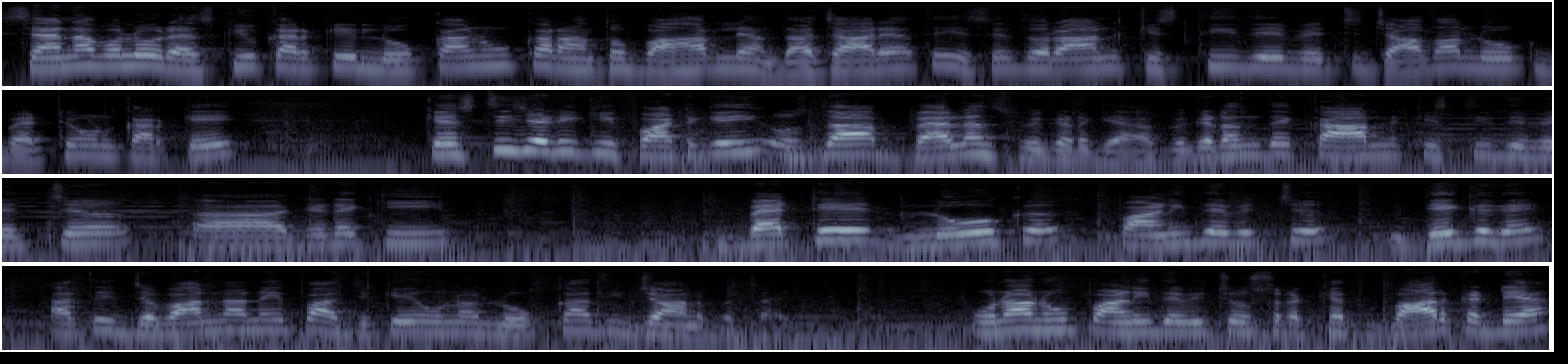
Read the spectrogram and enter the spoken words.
ਸੈਨਾ ਵੱਲੋਂ ਰੈਸਕਿਊ ਕਰਕੇ ਲੋਕਾਂ ਨੂੰ ਘਰਾਂ ਤੋਂ ਬਾਹਰ ਲਿਆਂਦਾ ਜਾ ਰਿਹਾ ਤੇ ਇਸੇ ਦੌਰਾਨ ਕਿਸ਼ਤੀ ਦੇ ਵਿੱਚ ਜ਼ਿਆਦਾ ਲੋਕ ਬੈਠੇ ਹੋਣ ਕਰਕੇ ਕਿਸ਼ਤੀ ਜਿਹੜੀ ਕਿ ਫਟ ਗਈ ਉਸ ਦਾ ਬੈਲੈਂਸ ਵਿਗੜ ਗਿਆ। ਵਿਗੜਨ ਦੇ ਕਾਰਨ ਕਿਸ਼ਤੀ ਦੇ ਵਿੱਚ ਜਿਹੜੇ ਕਿ ਬੈਠੇ ਲੋਕ ਪਾਣੀ ਦੇ ਵਿੱਚ ਡਿੱਗ ਗਏ ਅਤੇ ਜਵਾਨਾਂ ਨੇ ਭੱਜ ਕੇ ਉਹਨਾਂ ਲੋਕਾਂ ਦੀ ਜਾਨ ਬਚਾਈ। ਉਹਨਾਂ ਨੂੰ ਪਾਣੀ ਦੇ ਵਿੱਚੋਂ ਸੁਰੱਖਿਅਤ ਬਾਹਰ ਕੱਢਿਆ।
